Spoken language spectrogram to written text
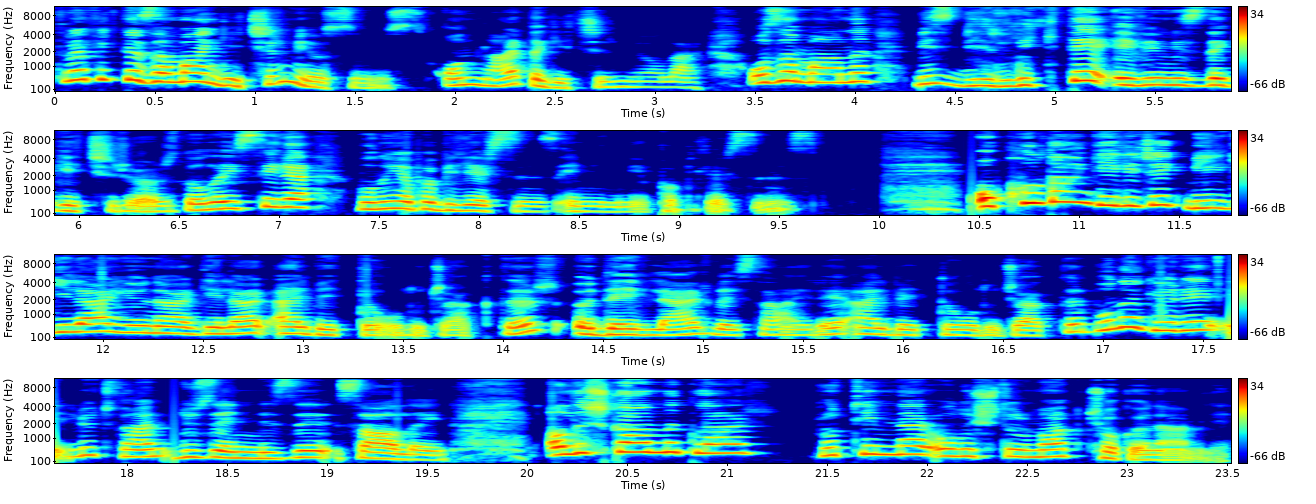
trafikte zaman geçirmiyorsunuz. Onlar da geçirmiyorlar. O zamanı biz birlikte evimizde geçiriyoruz. Dolayısıyla bunu yapabilirsiniz, eminim yapabilirsiniz. Okuldan gelecek bilgiler, yönergeler elbette olacaktır. Ödevler vesaire elbette olacaktır. Buna göre lütfen düzeninizi sağlayın. Alışkanlıklar, rutinler oluşturmak çok önemli.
